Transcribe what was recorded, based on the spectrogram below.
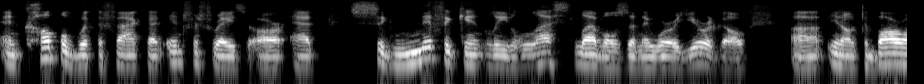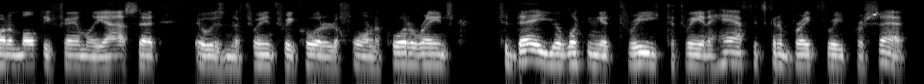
And coupled with the fact that interest rates are at significantly less levels than they were a year ago, uh, you know, to borrow on a multifamily asset, it was in the three and three quarter to four and a quarter range. Today, you're looking at three to three and a half. It's going to break 3%.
